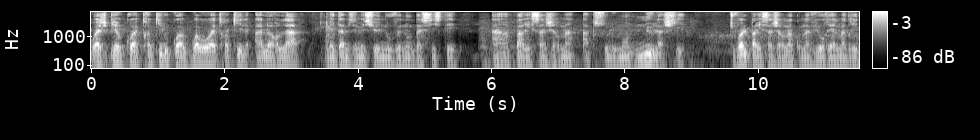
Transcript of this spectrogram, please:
Wesh, bien ou quoi? Tranquille ou quoi? Ouais, ouais, ouais, tranquille. Alors là, mesdames et messieurs, nous venons d'assister à un Paris Saint-Germain absolument nul à chier. Tu vois le Paris Saint-Germain qu'on a vu au Real Madrid?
